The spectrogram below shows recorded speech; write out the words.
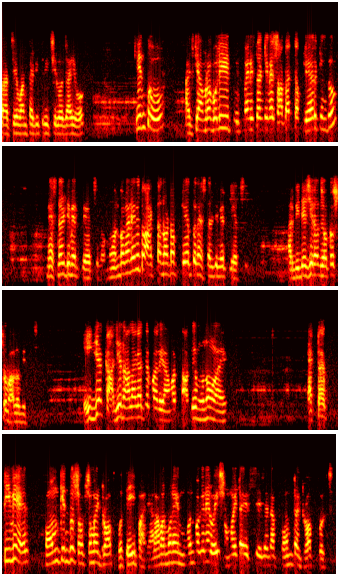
আছে ছিল, যাই হোক। কিন্তু আজকে আমরা বলি তুর্কমেনিস্তান টিমের সাত আটটা প্লেয়ার কিন্তু ন্যাশনাল টিমের প্লেয়ার ছিল। মোহনবাগানেরই তো আটটা, নটা প্লেয়ার তো ন্যাশনাল টিমের প্লেয়ার ছিল। আর বিদেশিরা যথেষ্ট ভালো দিচ্ছে এই যে কাজে না লাগাতে পারে, আমার তাতে মনে হয় একটা টিমের ফর্ম কিন্তু সবসময় ড্রপ হতেই পারে। আর আমার মনে হয় মোহনবাগানের ওই সময়টা এসছে যেটা ফর্মটা ড্রপ করছে।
